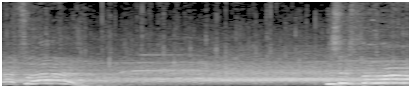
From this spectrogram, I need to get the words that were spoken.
That's right! This is Philly!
